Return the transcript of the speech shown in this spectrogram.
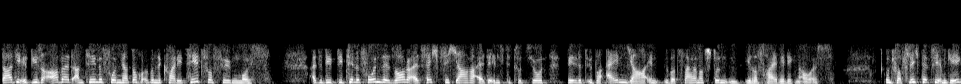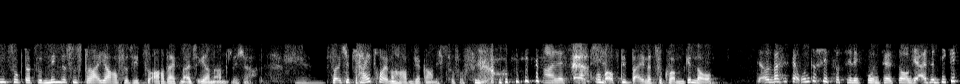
da die, diese Arbeit am Telefon ja doch über eine Qualität verfügen muss, also die, die Telefonseelsorge als 60 Jahre alte Institution bildet über ein Jahr in über 200 Stunden ihre Freiwilligen aus und verpflichtet sie im Gegenzug dazu, mindestens drei Jahre für sie zu arbeiten als Ehrenamtlicher. Mhm. Solche Zeiträume haben wir gar nicht zur Verfügung. Alles klar. um auf die Beine zu kommen, genau. Und was ist der Unterschied zur Telefonseelsorge? Also die gibt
